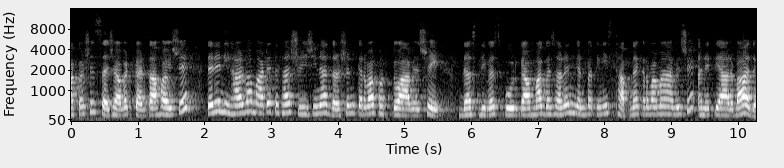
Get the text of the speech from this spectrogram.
આકર્ષિત સજાવટ કરતા હોય છે. તેને નિહાળવા માટે તથા શ્રીજીના દર્શન કરવા ભક્તો આવે છે. દસ દિવસ પોર ગામમાં ગજાનંદ ગણપતિની સ્થાપના કરવામાં આવે છે અને ત્યારબાદ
